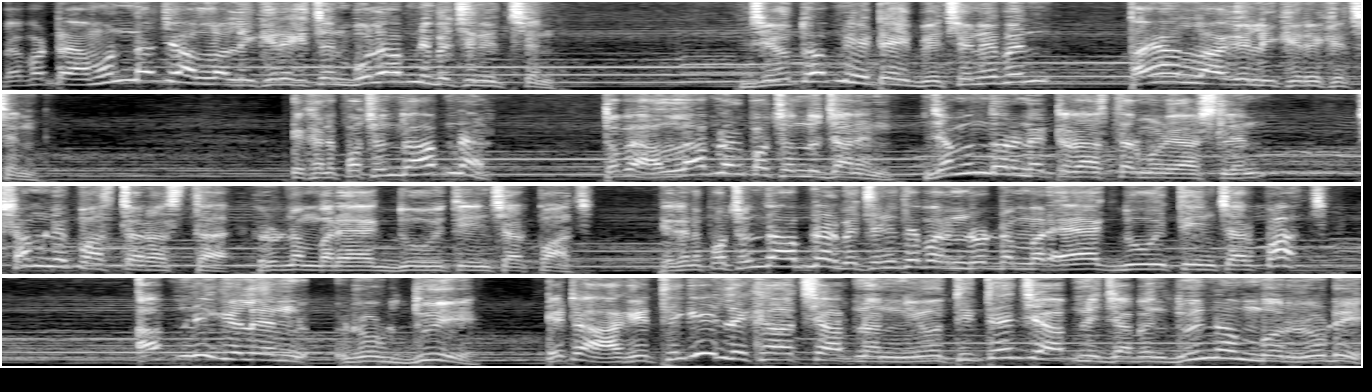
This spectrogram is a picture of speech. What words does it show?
ব্যাপারটা এমন না যে আল্লাহ লিখে রেখেছেন বলে আপনি বেছে নিচ্ছেন। যেহেতু আপনি এটাই বেছে নেবেন, তাই আল্লাহ আগে লিখে রেখেছেন। এখানে পছন্দ আপনার? তবে আল্লাহ আপনার পছন্দ জানেন। যেমন ধরেন একটা রাস্তার মোড়ে আসলেন। সামনে পাঁচটা রাস্তা, রোড নাম্বার এক, দুই, তিন, চার, পাঁচ। এখানে পছন্দ আপনার, বেছে নিতে পারেন রোড নাম্বার এক, দুই, তিন, চার, পাঁচ। আপনি গেলেন রোড দুয়ে এটা আগে থেকেই লেখা আছে আপনার নিয়তিতে যে আপনি যাবেন দুই নম্বর রোডে।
